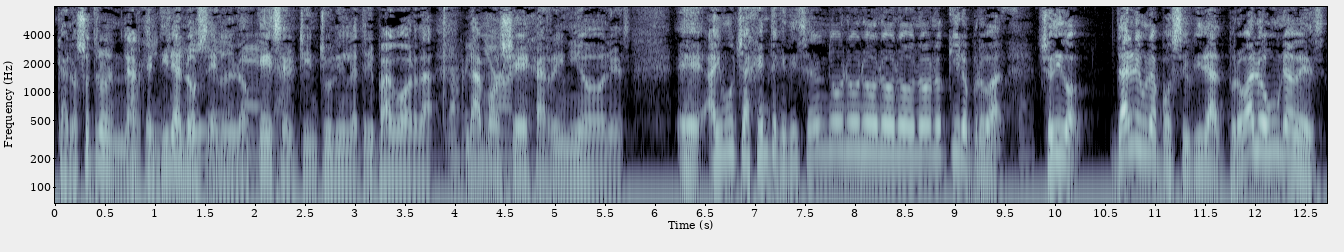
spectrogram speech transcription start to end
que a nosotros en Argentina nos enloquece el chinchulín, la tripa gorda, la riñones. molleja, riñones. Eh, hay mucha gente que te dice, no, no, no, no, no, no, no quiero probar. Sí, sí. Yo digo, dale una posibilidad, probalo una vez.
